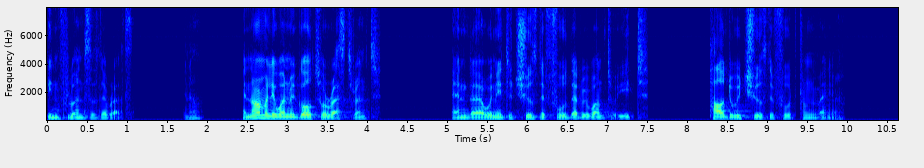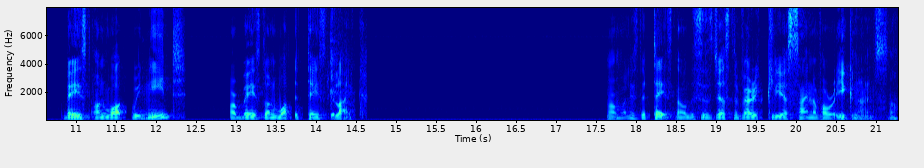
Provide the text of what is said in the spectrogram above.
influences the rest, you know. And normally, when we go to a restaurant and uh, we need to choose the food that we want to eat, how do we choose the food from the menu? Based on what we need or based on what the taste we like? Normally, it's the taste. Now, this is just a very clear sign of our ignorance, no?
